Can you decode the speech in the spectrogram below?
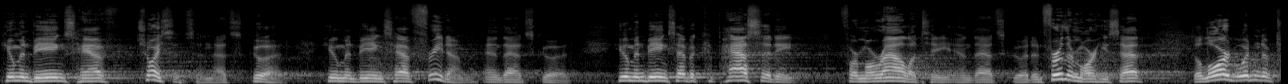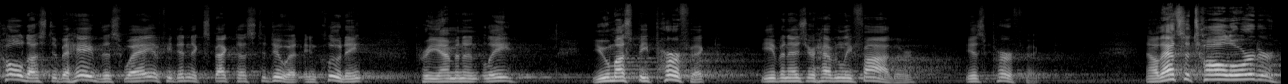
Human beings have choices, and that's good. Human beings have freedom, and that's good. Human beings have a capacity for morality, and that's good. And furthermore, he said, the Lord wouldn't have told us to behave this way if He didn't expect us to do it, including preeminently, you must be perfect, even as your Heavenly Father is perfect. Now, that's a tall order.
